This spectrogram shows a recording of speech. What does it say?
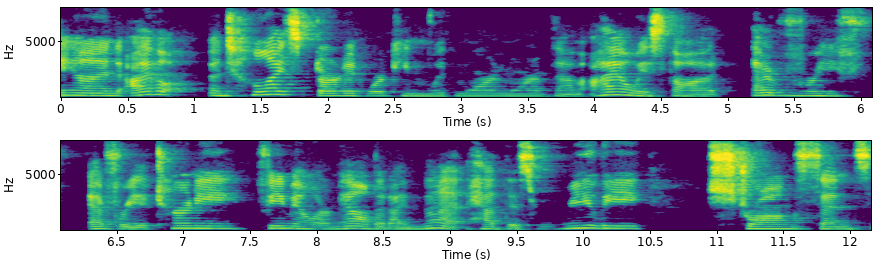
And I've, until I started working with more and more of them, I always thought every, every attorney, female or male that I met had this really strong sense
